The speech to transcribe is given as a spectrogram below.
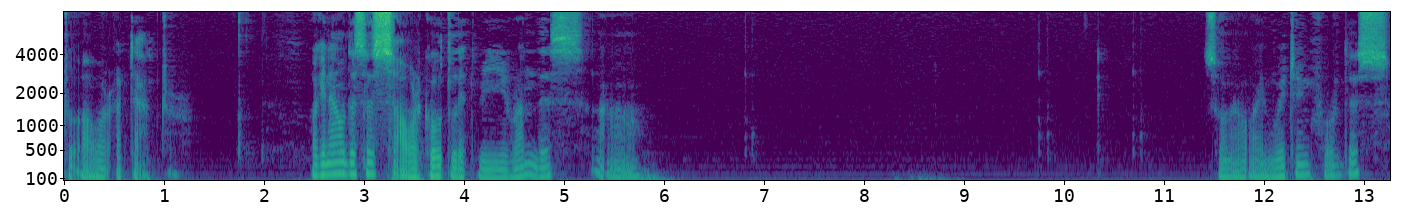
to our adapter. Okay now this is our code. Let me run this uh, so now I'm waiting for this.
